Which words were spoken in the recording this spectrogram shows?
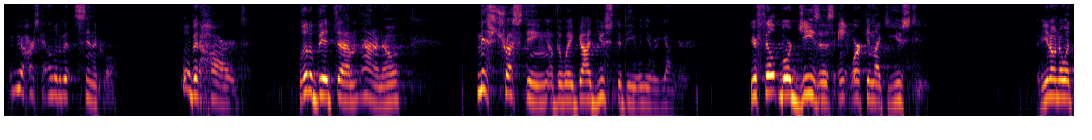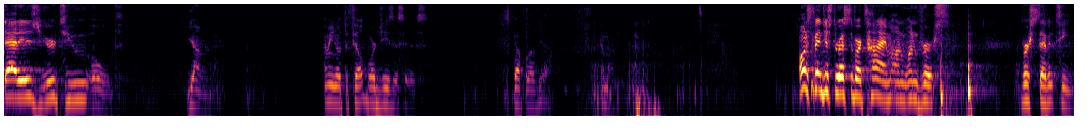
Maybe your heart's gotten a little bit cynical, a little bit hard, a little bit, um, I don't know, mistrusting of the way God used to be when you were younger. Your felt board Jesus ain't working like he used to. If you don't know what that is, you're too old, young. How many know what the felt board Jesus is? A couple of you. Come on. I want to spend just the rest of our time on one verse, verse 17.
